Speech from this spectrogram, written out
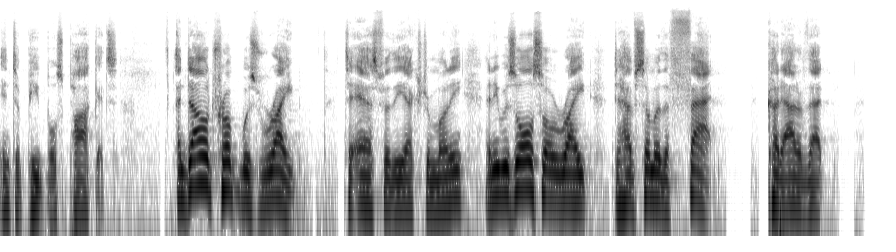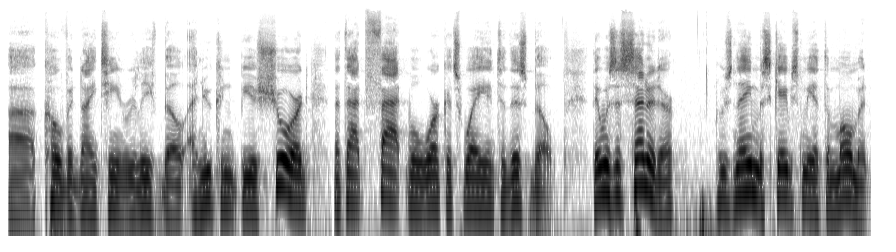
into people's pockets and Donald Trump was right to ask for the extra money and he was also right to have some of the fat cut out of that uh, COVID 19 relief bill, and you can be assured that that fat will work its way into this bill. There was a senator whose name escapes me at the moment,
